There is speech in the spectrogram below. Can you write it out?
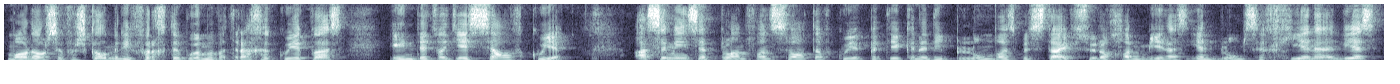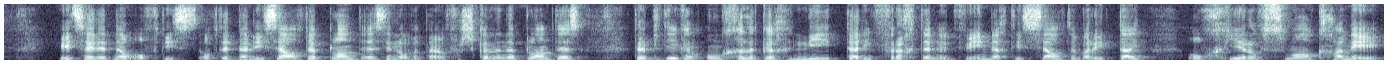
maar daar's 'n verskil met die vrugtebome wat reg gekweek was en dit wat jy self kweek. As 'n mens 'n plant van saad af kweek, beteken dit die blom was bestuif, so daar gaan meer as een blom se gene in wees. Het sy dit nou of die of dit nou dieselfde plant is en of dit nou 'n verskillende plant is, dit beteken ongelukkig nie dat die vrugte noodwendig dieselfde variëteit of geur of smaak gaan hê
